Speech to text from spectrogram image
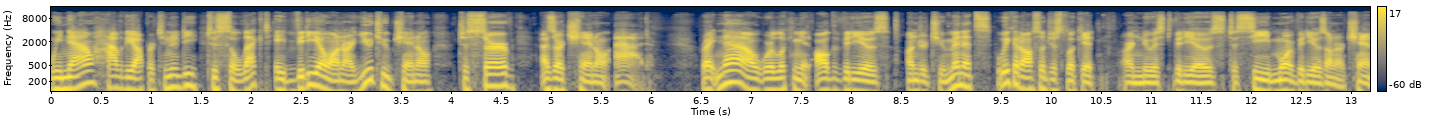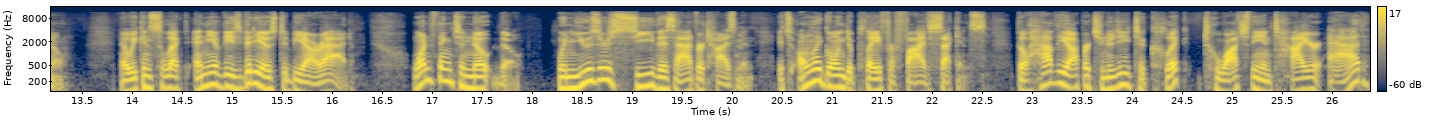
We now have the opportunity to select a video on our YouTube channel to serve as our channel ad. Right now, we're looking at all the videos under two minutes. We could also just look at our newest videos to see more videos on our channel. Now we can select any of these videos to be our ad. One thing to note though, when users see this advertisement, it's only going to play for five seconds. They'll have the opportunity to click to watch the entire ad,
